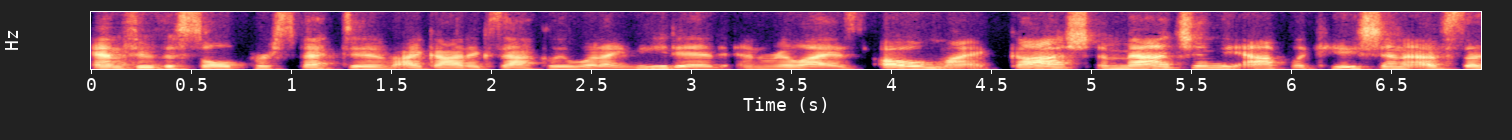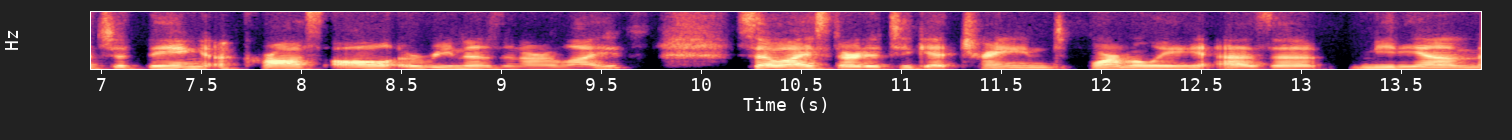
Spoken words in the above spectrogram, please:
And through the soul perspective, I got exactly what I needed and realized, oh my gosh, imagine the application of such a thing across all arenas in our life. So I started to get trained formally as a medium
